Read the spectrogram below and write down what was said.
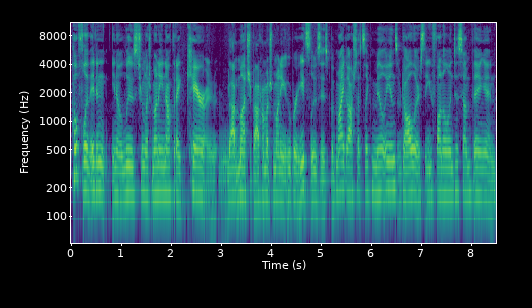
hopefully, they didn't, you know, lose too much money. Not that I care that much about how much money Uber Eats loses, but my gosh, that's like millions of dollars that you funnel into something and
